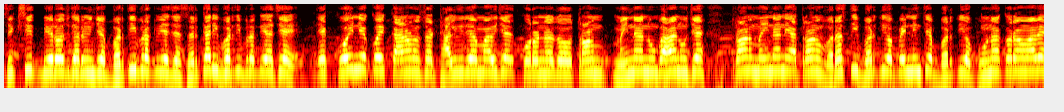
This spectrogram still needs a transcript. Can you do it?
શિક્ષિત બેરોજગારીની જે ભરતી પ્રક્રિયા છે સરકારી ભરતી પ્રક્રિયા છે એ કોઈને કોઈ કારણોસર ઠાલવી દેવામાં આવી છે. કોરોના તો ત્રણ મહિનાનું બહાનું છે. ત્રણ મહિનાની આ ત્રણ વર્ષથી ભરતીઓ પેન્ડિંગ છે. ભરતીઓ પૂર્ણ કરવામાં આવે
